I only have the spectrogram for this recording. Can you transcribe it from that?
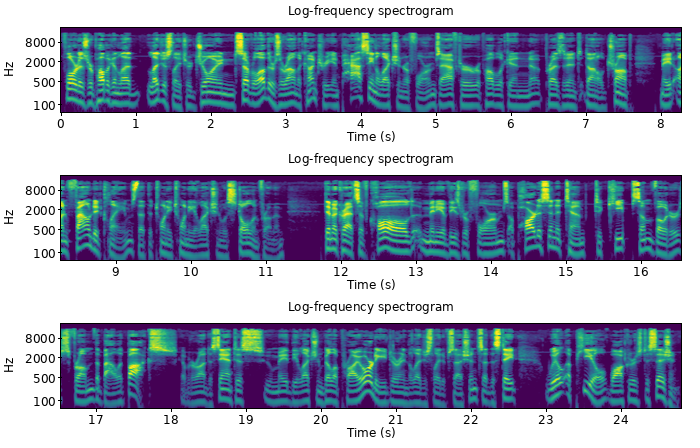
Florida's Republican led legislature joined several others around the country in passing election reforms after Republican President Donald Trump made unfounded claims that the 2020 election was stolen from him. Democrats have called many of these reforms a partisan attempt to keep some voters from the ballot box. Governor Ron DeSantis, who made the election bill a priority during the legislative session, said the state will appeal Walker's decision.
